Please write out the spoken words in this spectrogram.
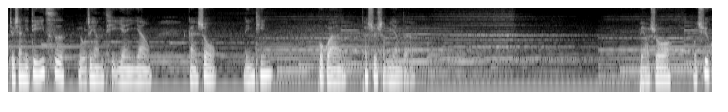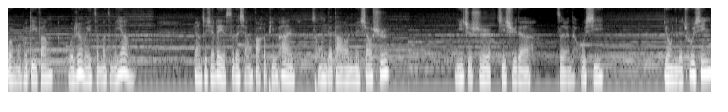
就像你第一次有这样的体验一样，感受、聆听，不管它是什么样的。不要说，我去过某个地方，我认为怎么怎么样。让这些类似的想法和评判从你的大脑里面消失。你只是继续的自然的呼吸，用你的初心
